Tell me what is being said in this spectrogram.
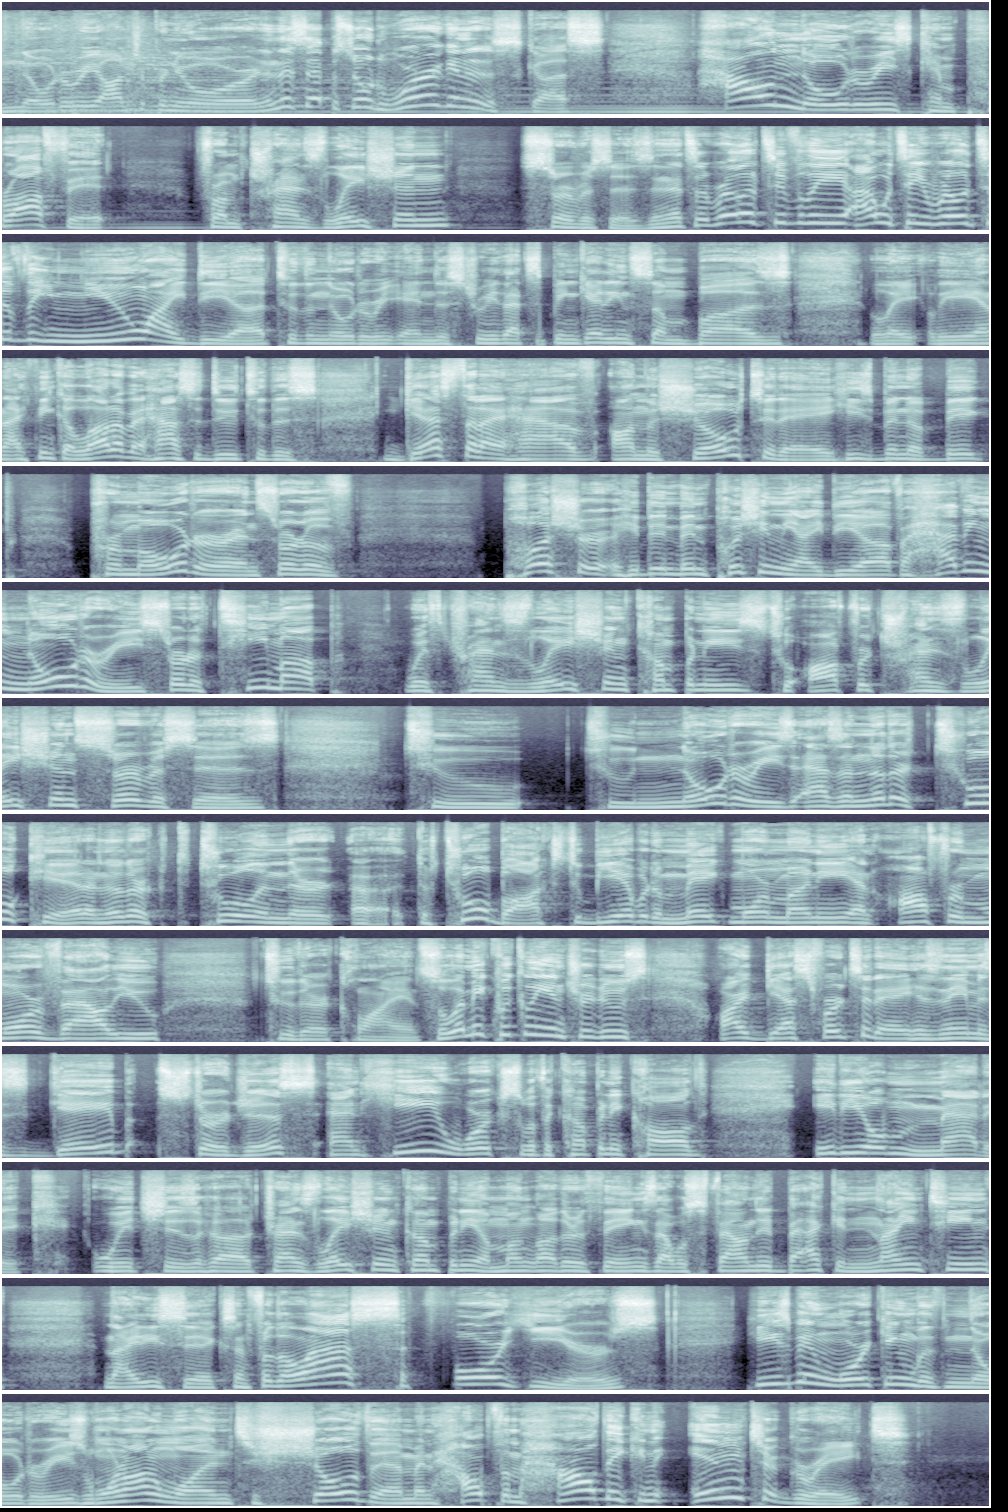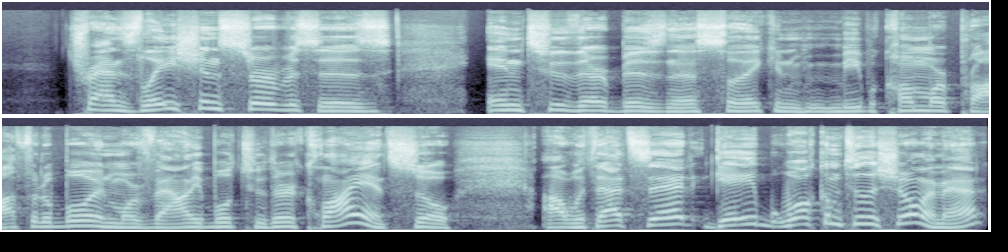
notary entrepreneur. And in this episode, we're going to discuss how notaries can profit from translation services. And it's a relatively, I would say, relatively new idea to the notary industry that's been getting some buzz lately. And I think a lot of it has to do to this guest that I have on the show today. He's been a big promoter and sort of pusher. He's been, been pushing the idea of having notaries sort of team up with translation companies to offer translation services to to notaries as another toolkit, another tool in their uh, the toolbox to be able to make more money and offer more value to their clients. So let me quickly introduce our guest for today. His name is Gabe Sturges, and he works with a company called Idiomatic, which is a translation company, among other things, that was founded back in 1996. And for the last four years, He's been working with notaries one on one to show them and help them how they can integrate translation services into their business so they can be, become more profitable and more valuable to their clients. So, uh, with that said, Gabe, welcome to the show, my man.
